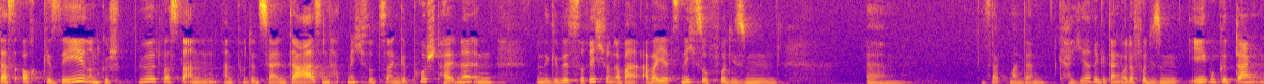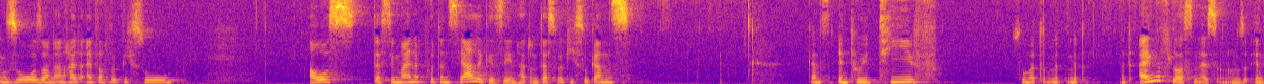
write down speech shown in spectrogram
das auch gesehen und gespürt, was da an, an Potenzialen da ist und hat mich sozusagen gepusht halt ne, in, in eine gewisse Richtung, aber, aber jetzt nicht so vor diesem, ähm, wie sagt man denn, Karrieregedanken oder vor diesem Ego-Gedanken so, sondern halt einfach wirklich so aus, dass sie meine Potenziale gesehen hat und das wirklich so ganz, ganz intuitiv so mit, mit, mit, mit eingeflossen ist, in in,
